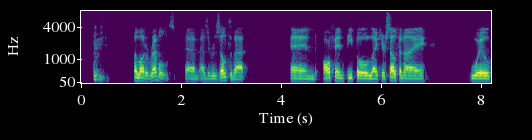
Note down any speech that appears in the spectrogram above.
a lot of rebels um, as a result of that and often people like yourself and i will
